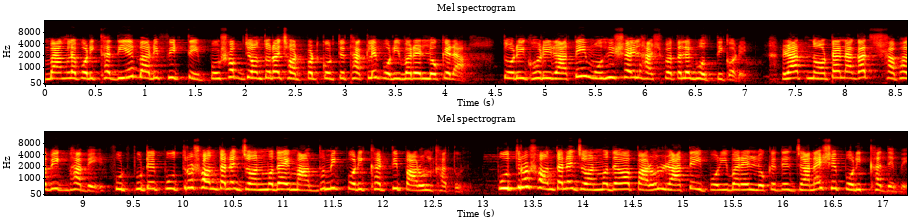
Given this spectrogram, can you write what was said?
বাংলা পরীক্ষা দিয়ে বাড়ি ফিরতেই প্রসব যন্ত্রণায় ছটপট করতে থাকলে পরিবারের লোকেরা তড়িঘড়ি রাতেই মহিষাইল হাসপাতালে ভর্তি করে। রাত নটা নাগাদ স্বাভাবিকভাবে ফুটফুটে পুত্র সন্তানের জন্ম দেয় মাধ্যমিক পরীক্ষার্থী পারুল খাতুন। পুত্র সন্তানের জন্ম দেওয়া পারুল রাতেই পরিবারের লোকেদের জানায় সে পরীক্ষা দেবে।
